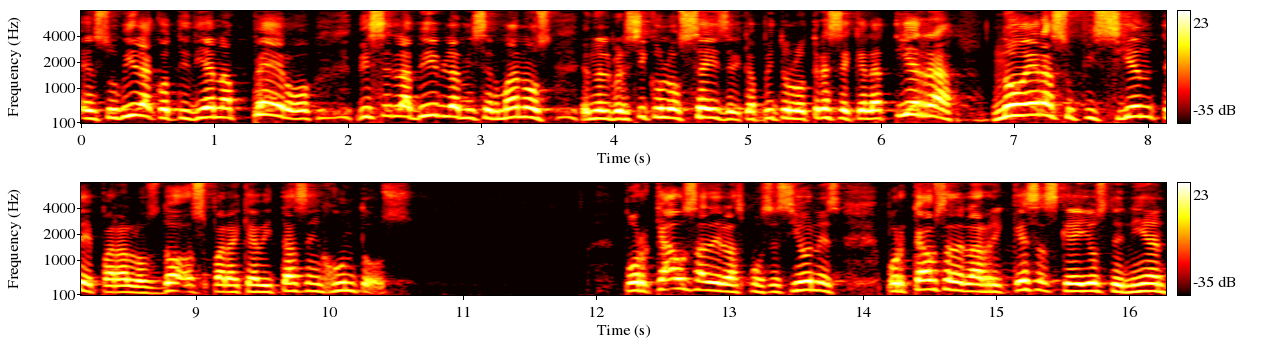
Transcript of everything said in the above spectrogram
en su vida cotidiana. Pero dice la Biblia, mis hermanos, en el versículo 6 del capítulo 13, que la tierra no era suficiente para los dos, para que habitasen juntos por causa de las posesiones, por causa de las riquezas que ellos tenían.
